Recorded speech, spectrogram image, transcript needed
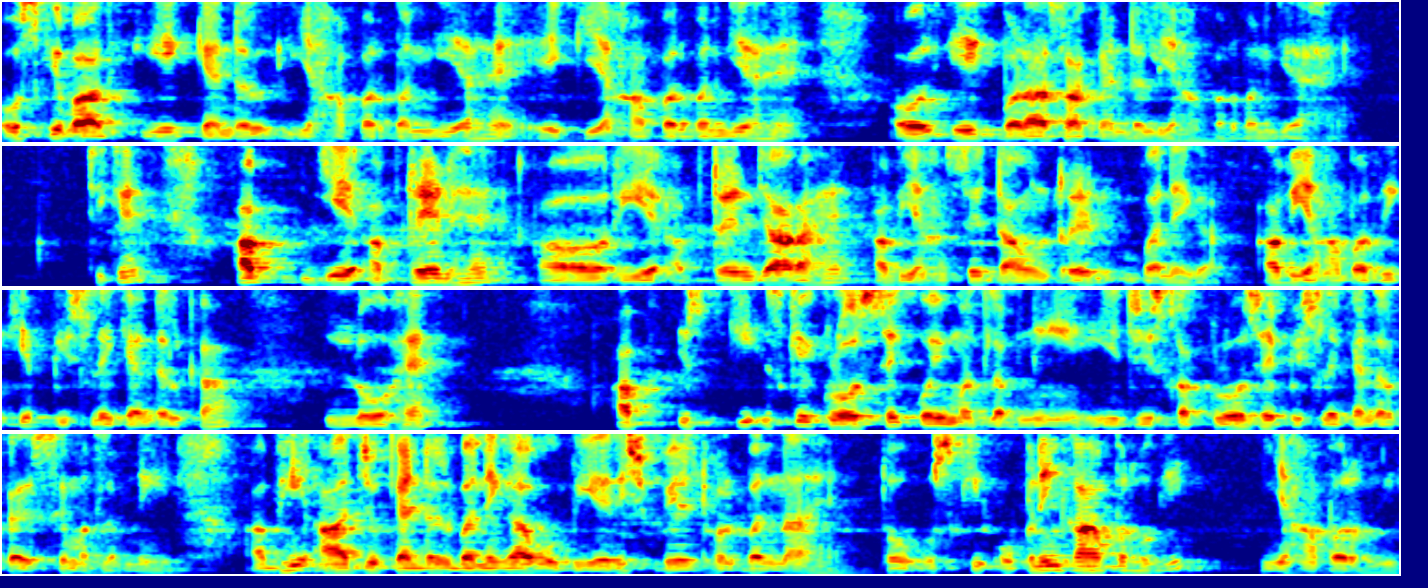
उसके बाद एक कैंडल यहाँ पर बन गया है, एक यहाँ पर बन गया है और एक बड़ा सा कैंडल यहाँ पर बन गया है। ठीक है? अब ये अप ट्रेंड है और ये अप ट्रेंड जा रहा है। अब यहाँ से डाउन ट्रेंड बनेगा। अब यहाँ पर देखिए, पिछले कैंडल का लो है। अब इसकी, इसके क्लोज से कोई मतलब नहीं है। ये जिसका क्लोज है पिछले कैंडल का, इससे मतलब नहीं है। अभी आज जो कैंडल बनेगा, वो बियरिश बेल्ट होल बनना है। तो उसकी ओपनिंग कहाँ पर होगी? यहाँ पर होगी।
